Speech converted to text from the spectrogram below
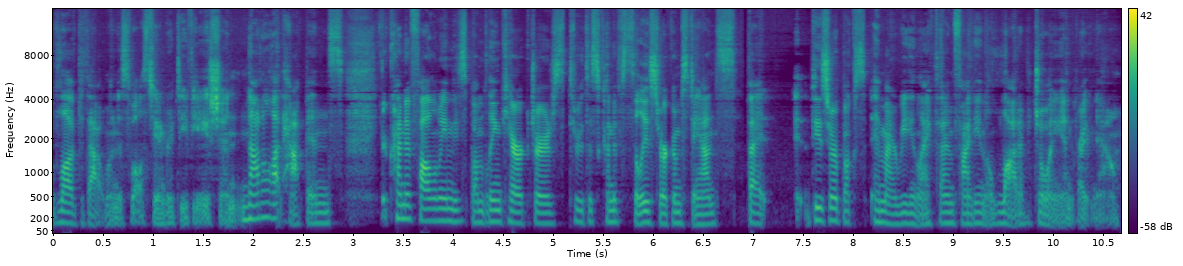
loved that one as well, Standard Deviation. Not a lot happens. You're kind of following these bumbling characters through this kind of silly circumstance, but these are books in my reading life that I'm finding a lot of joy in right now.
